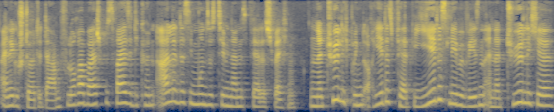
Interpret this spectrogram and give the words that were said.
eine gestörte Darmflora beispielsweise, die können alle das Immunsystem deines Pferdes schwächen. Und natürlich bringt auch jedes Pferd, wie jedes Lebewesen, eine natürliche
